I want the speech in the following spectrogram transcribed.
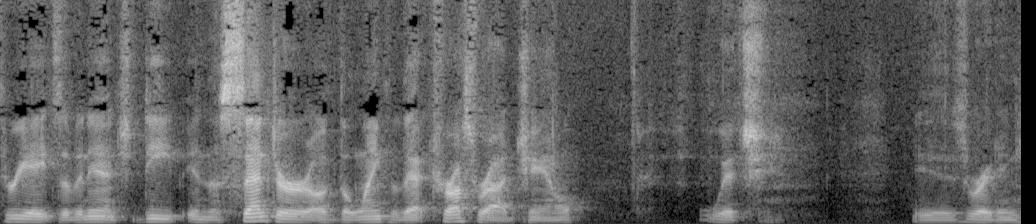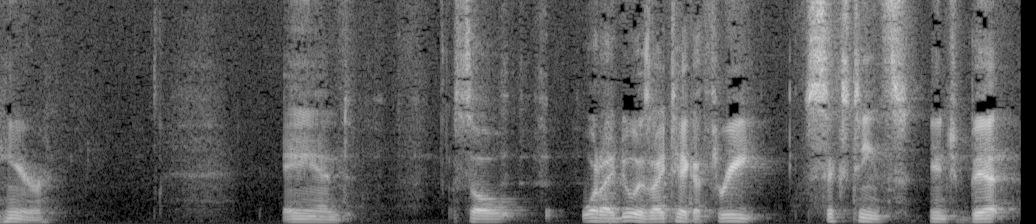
3 eighths of an inch deep in the center of the length of that truss rod channel, which is right in here. And so what I do is I take a 3 16ths inch bit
